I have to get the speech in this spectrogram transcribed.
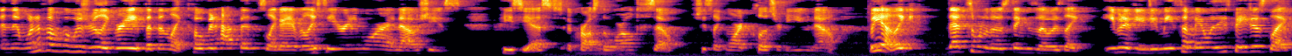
and then one of them who was really great but then like covid happens like i didn't really see her anymore and now she's pcs across the world so she's like more closer to you now. But yeah like that's one of those things though is like even if you do meet somebody on these pages like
